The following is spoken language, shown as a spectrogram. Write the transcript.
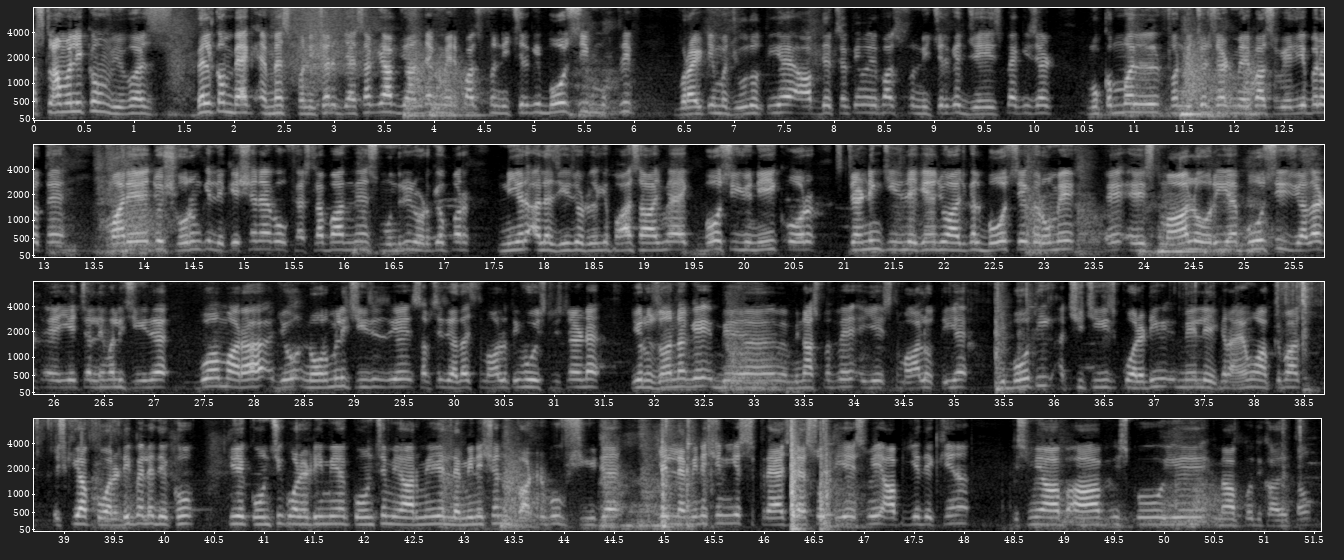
वालेकुम viewers, welcome back M S furniture. जैसा कि आप जानते हैं मेरे पास फर्नीचर की बहुत सी मुख्तलिफ़ वैरायटी मौजूद होती है। आप देख सकते हैं मेरे पास फर्नीचर के जेज पैकी सेट मुकम्मल फर्नीचर सेट मेरे पास अवेलेबल होते हैं। हमारे जो शोरूम की लोकेशन है, वो फैसलाबाद में समुद्री रोड के ऊपर नियर अल अज़ीज़ होटल के पास। आज मैं एक बहुत सी यूनिक और स्टैंडिंग चीज़ लेके हैं जो आजकल बहुत से घरों में इस्तेमाल हो रही है। बहुत सी ज़्यादा ये चलने वाली चीज़ है। वो हमारा जो नॉर्मली चीज़ ये सबसे ज़्यादा इस्तेमाल होती है, वो स्टैंड है। ये रोज़ाना के बिनास्पत में ये इस्तेमाल होती है। ये बहुत ही अच्छी चीज़ क्वालिटी में लेकर आया हूँ आपके पास। इसकी आप क्वालिटी पहले देखो कि ये कौन सी क्वालिटी में है, कौन से मैार में ये लेमिनेशन वाटरप्रूफ शीट है। ये लेमिनेशन ये स्क्रैच लेस होती है। इसमें आप ये देखिए ना, इसमें आप आप इसको ये, मैं आपको दिखा देता हूँ।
